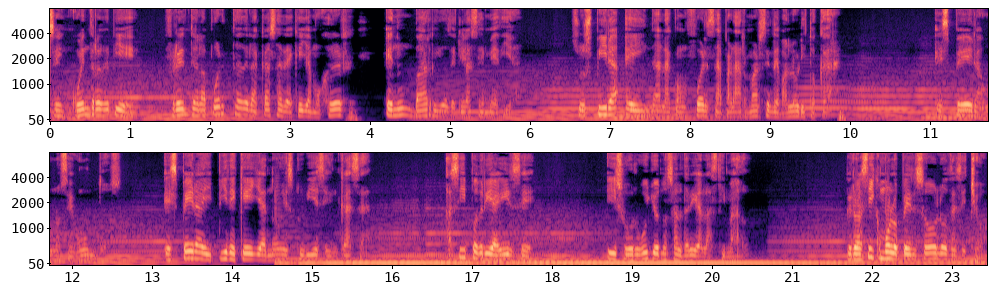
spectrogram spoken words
Se encuentra de pie frente a la puerta de la casa de aquella mujer en un barrio de clase media. Suspira e inhala con fuerza para armarse de valor y tocar. Espera unos segundos. Espera y pide que ella no estuviese en casa. Así podría irse y su orgullo no saldría lastimado. Pero así como lo pensó, lo desechó.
